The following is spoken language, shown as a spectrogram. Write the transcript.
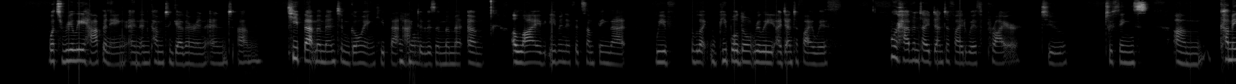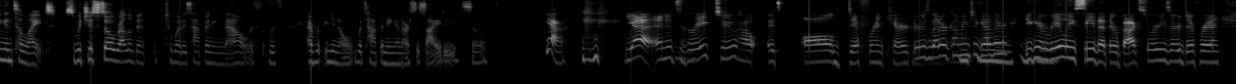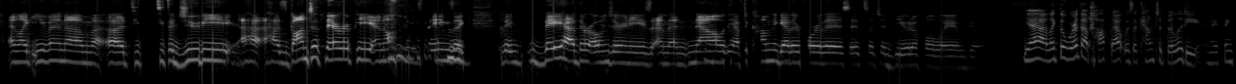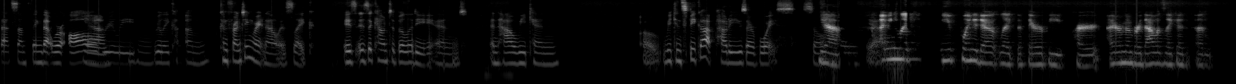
what's really happening and, and come together and, and um, keep that momentum going, keep that Mhm. activism momen- um, alive, even if it's something that we've like people don't really identify with or haven't identified with prior to to things um, coming into light, so, which is so relevant to what is happening now with with every, you know what's happening in our society. So, yeah, Yeah, and it's great too how it's all different characters that are coming together. Mhm, You can mhm. really see that their backstories are different, and like even um, uh, Ti- Tita Judy ha- has gone to therapy and all these things. Like they they had their own journeys, and then now they have to come together for this. It's such a beautiful way of doing it. Yeah, like the word that popped out was accountability, and I think that's something that we're all Yeah. really, Mhm. really um, confronting right now. Is like, is is accountability and and how we can uh, we can speak up, how to use our voice. So Yeah. yeah, I mean, like you pointed out, like the therapy part. I remember that was like a, a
